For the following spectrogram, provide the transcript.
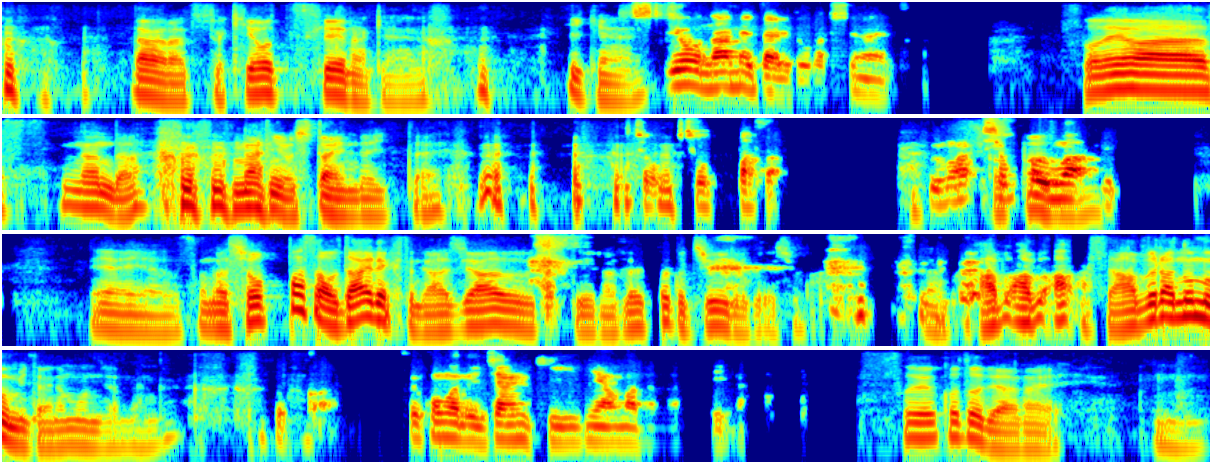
だからちょっと気をつけなきゃ いけない。塩舐めたりとかしてないですか？それは、なんだ？何をしたいんだ、一体？ちょしょっぱさ。うま、ししょっぱうま。いやいや、そんなしょっぱさをダイレクトに味わうっていうのは、ちょっと中毒でしょ。なんかあぶあぶあ油飲むみたいなもんじゃん。なんかそっか。そこまでジャンキーにはまだなっていなそういうことではない。うん、い。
